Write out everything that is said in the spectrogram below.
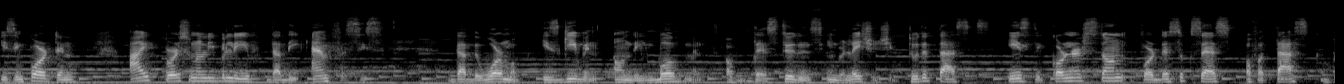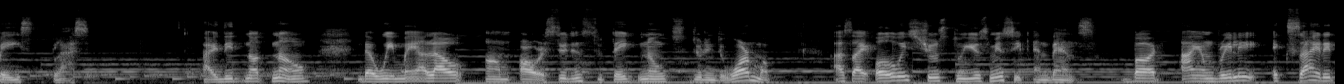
is important, I personally believe that the emphasis that the warm up is given on the involvement of the students in relationship to the tasks is the cornerstone for the success of a task based class. I did not know that we may allow um, our students to take notes during the warm up, as I always choose to use music and dance. But I am really excited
